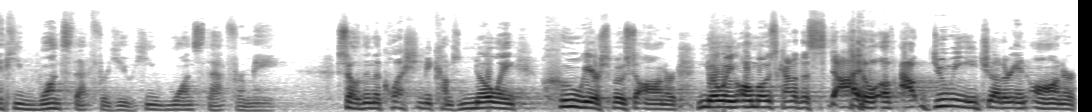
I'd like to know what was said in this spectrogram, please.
And He wants that for you, He wants that for me. So then the question becomes knowing who we are supposed to honor, knowing almost kind of the style of outdoing each other in honor.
